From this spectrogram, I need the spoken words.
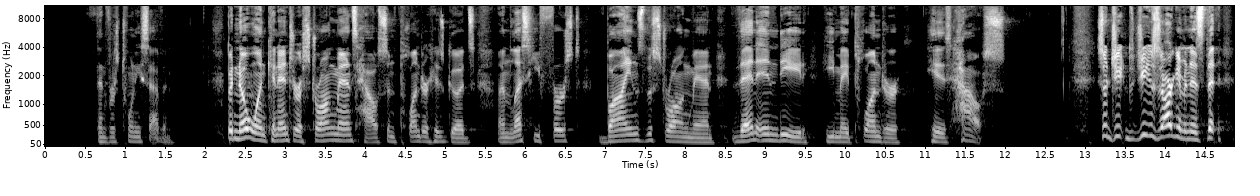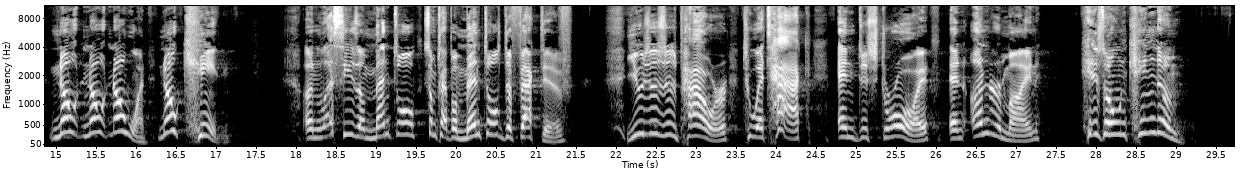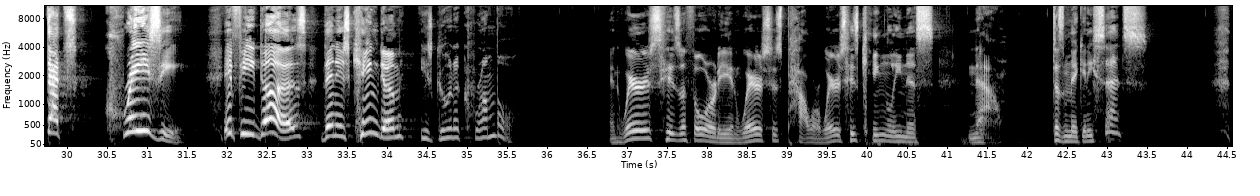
Then, verse 27. But no one can enter a strong man's house and plunder his goods unless he first binds the strong man. Then indeed he may plunder his house. So Jesus' argument is that no, no, no one, no king, unless he's a mental, some type of mental defective, uses his power to attack and destroy and undermine his own kingdom. That's crazy. If he does, then his kingdom is going to crumble. And where's his authority and where's his power? Where's his kingliness now? Doesn't make any sense.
